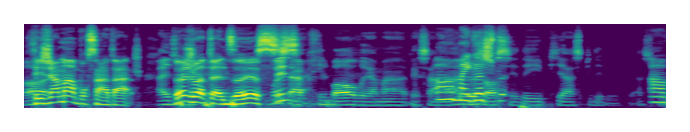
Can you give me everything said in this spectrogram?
Ah, C'est jamais en pourcentage. Ça, je vais te le dire. Moi, ça a pris le bord vraiment récemment. Oh my God, genre, c'est des piastres puis des deux piastres. Ah,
